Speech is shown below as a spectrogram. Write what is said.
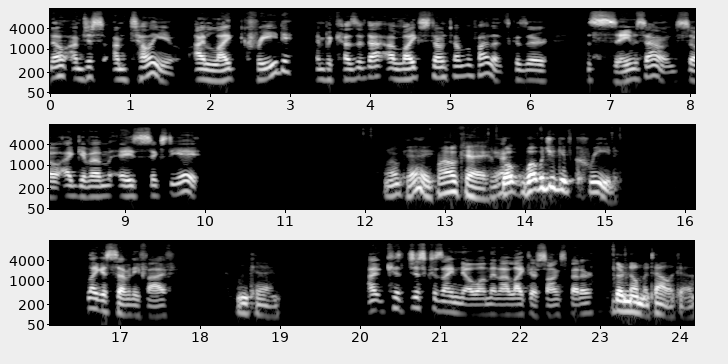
No, I'm just, I'm telling you, I like Creed, and because of that, I like Stone Temple Pilots because they're the same sound. So I give them a 68. okay. Okay. Yeah. What what would you give Creed? Like a 75. Okay. I cause, just because I know them and I like their songs better. They're no Metallica.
